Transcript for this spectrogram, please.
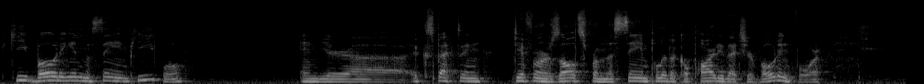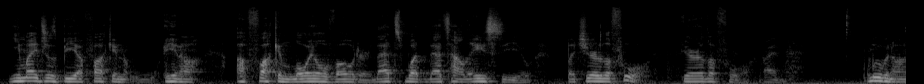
If you keep voting in the same people, and you're uh, expecting different results from the same political party that you're voting for, you might just be a fucking you know a fucking loyal voter. That's what that's how they see you. But you're the fool. You're the fool, right? Moving on.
